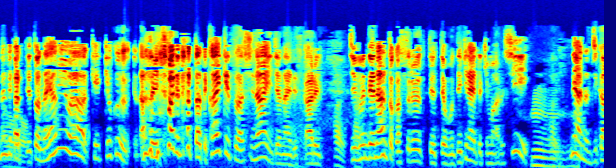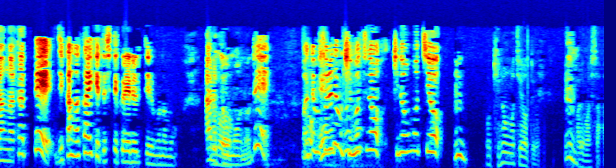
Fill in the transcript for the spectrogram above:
なんでかっていうと、悩みは結局、あの、いつまで経ったって解決はしないじゃないですか。ある、はい、自分で何とかするって言ってもできない時もあるし、ね、あの、時間が経って、時間が解決してくれるっていうものもあると思うので、まあでもそれでも気持ちの、気の持ちを、うん、昨日持ちようということ。うんわかりました。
